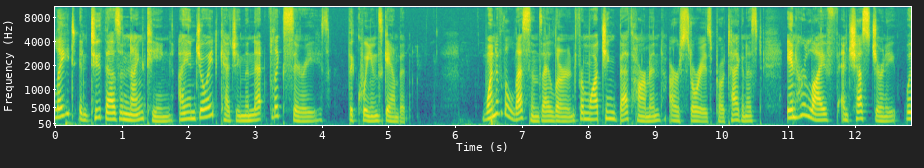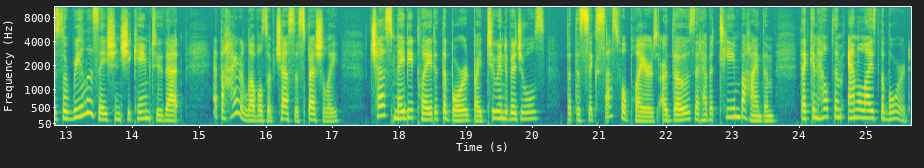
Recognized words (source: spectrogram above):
Late in 2019, I enjoyed catching the Netflix series The Queen's Gambit. One of the lessons I learned from watching Beth Harmon, our story's protagonist, in her life and chess journey was the realization she came to that, at the higher levels of chess especially, chess may be played at the board by two individuals, but the successful players are those that have a team behind them that can help them analyze the board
